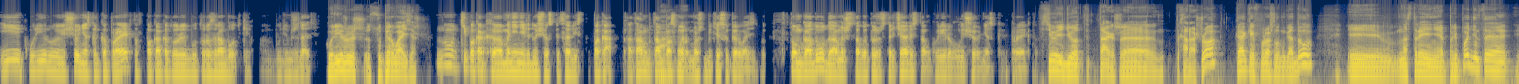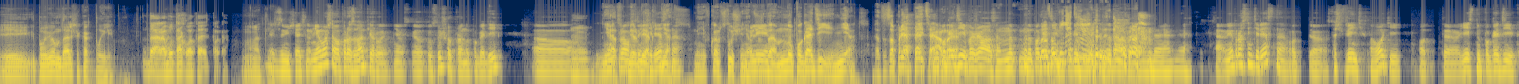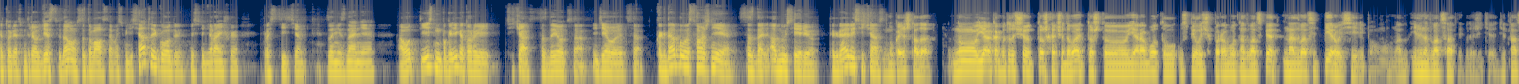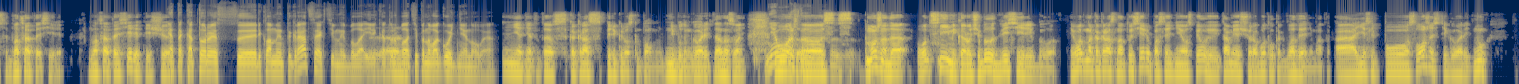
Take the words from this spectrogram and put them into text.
И курирую еще несколько несколько проектов, пока которые будут в разработке. Будем ждать. Курируешь супервайзер? Ну, типа как э, мнение ведущего специалиста. Пока. А там, там а. посмотрим, может быть и супервайзер. В том году, да, мы же с тобой тоже встречались, там курировал еще несколько проектов. Все идет так же хорошо, как и в прошлом году. И настроение приподнятое, и плывем дальше, как плыли. Да, работы так? хватает пока. Ну, отлично. Замечательно. Мне можно вопрос задам первый? Я услышал про «Ну, погоди». А, нет, Мирбек, интересно. нет, мы ни в коем случае не Блин. обсуждаем. Ну погоди, нет, это запретная тема. Ну погоди, пожалуйста, ну, ну погоди, ну погоди. Мне просто интересно, вот э, с точки зрения технологий, вот э, есть «Ну погоди», который я смотрел в детстве, да, он создавался в 80-е годы, если не раньше, простите за незнание. А вот есть «Ну погоди», который сейчас создается и делается. Когда было сложнее создать одну серию, тогда или сейчас? Ну, конечно, да. Но я как бы тут еще тоже хочу добавить то, что я работал, успел еще поработать на 25, на 21 серии, по-моему, или на 20, подождите, 19, 20 серия. 20 серия это еще... Это которая с э, рекламной интеграцией активной была или которая была типа новогодняя новая? Нет, нет, это как раз с перекрестком, по-моему, не будем говорить, да, название. Не вот, можно. Э, с, можно, да. Вот с ними, короче, было две серии было. И вот на как раз на ту серию последнюю я успел, и там я еще работал как 2D-аниматор. А если по сложности говорить, ну,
